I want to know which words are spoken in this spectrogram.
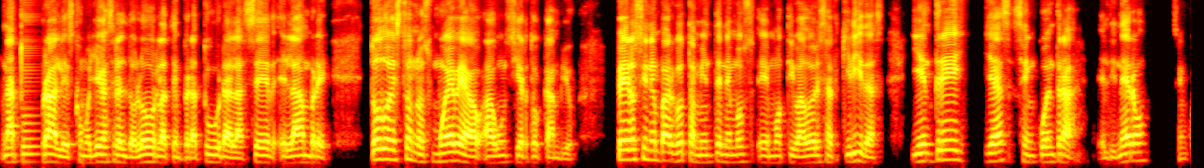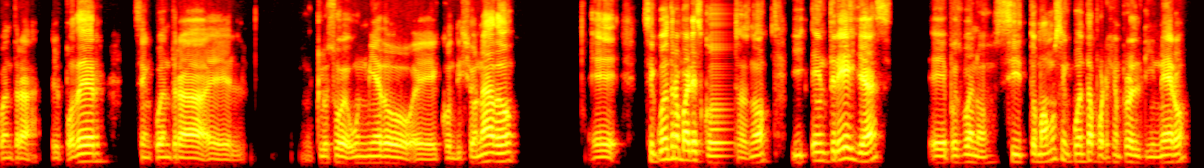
naturales, como llega a ser el dolor, la temperatura, la sed, el hambre. Todo esto nos mueve a, un cierto cambio. Pero sin embargo, también tenemos eh, motivadores adquiridas y entre ellas se encuentra el dinero, se encuentra el poder, se encuentra el, incluso un miedo eh, condicionado. Eh, se encuentran varias cosas, ¿no? Y entre ellas, eh, pues bueno, si tomamos en cuenta, por ejemplo, el dinero,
